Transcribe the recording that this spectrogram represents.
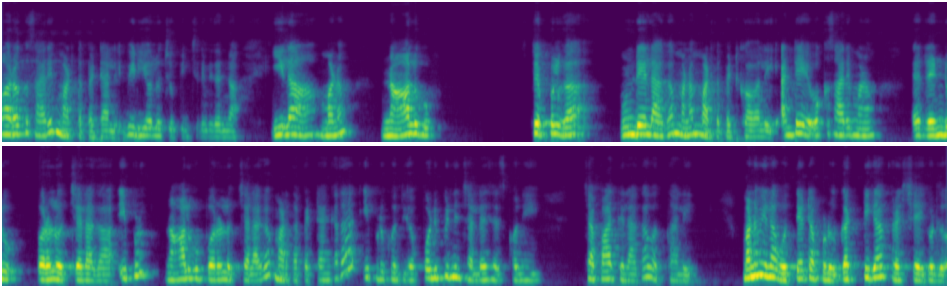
మరొకసారి మడత పెట్టాలి. వీడియోలో చూపించిన విధంగా. ఇలా మనం నాలుగు స్టెప్పులుగా ఉండేలాగా మనం మడత పెట్టుకోవాలి. అంటే ఒకసారి మనం రెండు పొరలు వచ్చేలాగా ఇప్పుడు నాలుగు పొరలు వచ్చేలాగా మడత పెట్టాం కదా! ఇప్పుడు కొద్దిగా పొడిపిని చల్లేసేసుకొని చపాతీలాగా ఒత్తాలి. మనం ఇలా ఒత్తేటప్పుడు గట్టిగా ఫ్రెష్ చేయకూడదు.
